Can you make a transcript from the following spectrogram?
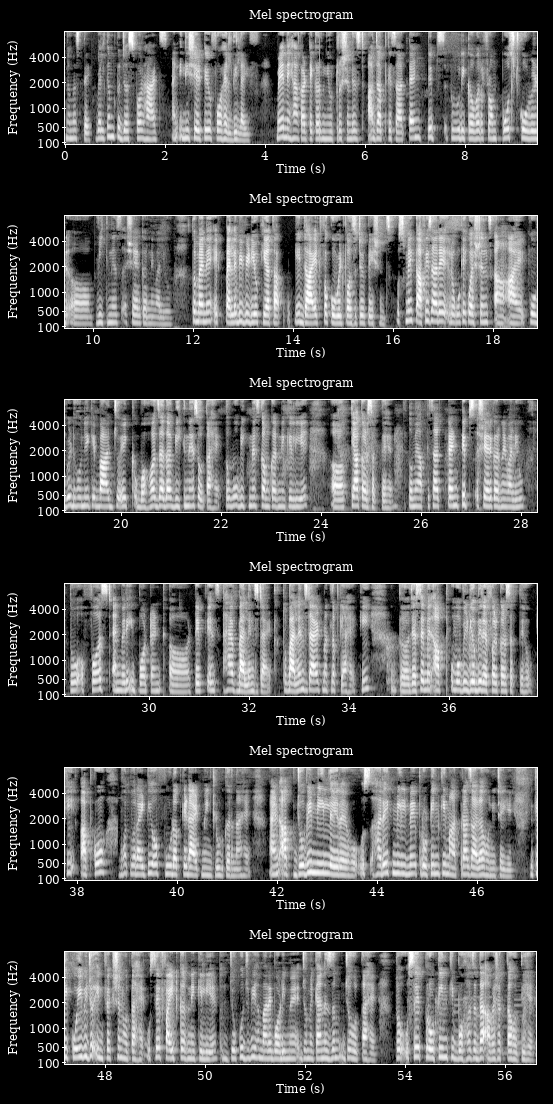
नमस्ते। Welcome to just for hearts and initiative for healthy life मैं Neha Katekar nutritionist आज आपके साथ ten tips to recover from post covid weakness share करने वाली हूँ। तो मैंने एक पहले भी वीडियो किया था कि diet for covid positive patients उसमें काफ़ी सारे लोगों के क्वेश्चंस आए। कोविड होने के बाद जो एक बहुत ज़्यादा वीकनेस होता है तो वो वीकनेस कम करने के लिए आ, क्या कर सकते हैं? तो मैं आपके साथ टेन टिप्स शेयर करने वाली हूँ। तो first and very important tip is have balance diet तो बैलेंस डाइट मतलब क्या है कि तो जैसे मैं आप वो वीडियो भी रेफ़र कर सकते हो कि आपको बहुत वैरायटी ऑफ़ फ़ूड आपके डाइट में इंक्लूड करना है। एंड आप जो भी मील ले रहे हो, उस हर एक मील में प्रोटीन की मात्रा ज़्यादा होनी चाहिए। क्योंकि कोई भी जो इन्फेक्शन होता है, उसे फाइट करने के लिए जो कुछ भी हमारे बॉडी में जो मैकेनिज़्म जो होता है तो उसे प्रोटीन की बहुत ज़्यादा आवश्यकता होती है।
